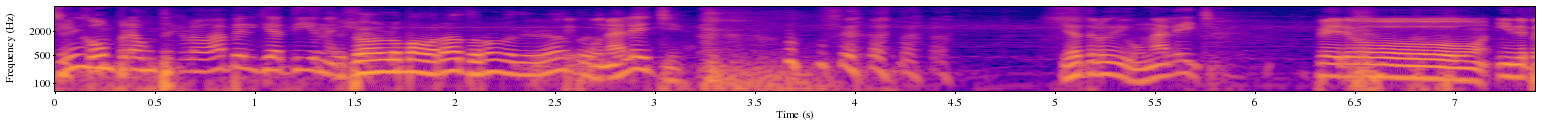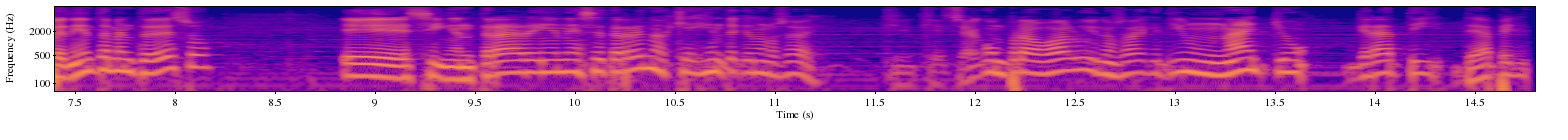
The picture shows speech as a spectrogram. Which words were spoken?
Si Sí. compras un teclado de Apple, ya tiene. eso es lo más barato, ¿no? Que tiene Eh, Apple. Una leche. ya te lo digo, una leche. Pero independientemente de eso, eh, sin entrar en ese terreno, es que hay gente que no lo sabe. Que, que se ha comprado algo y no sabe que tiene un año gratis de Apple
